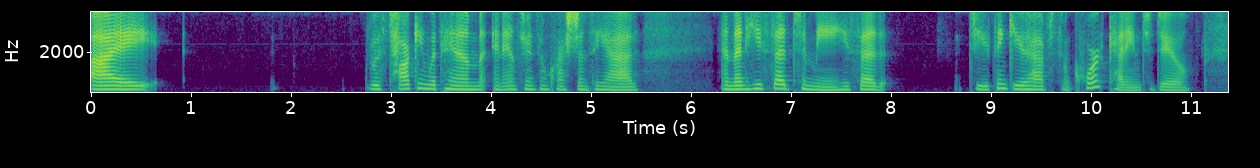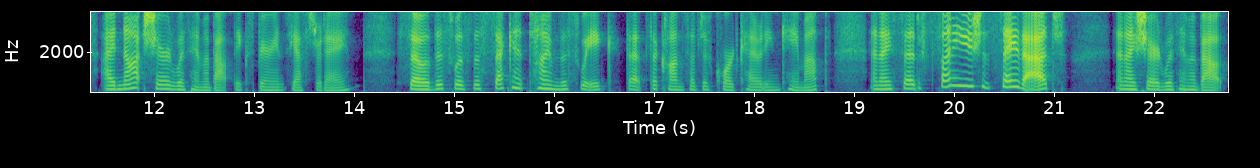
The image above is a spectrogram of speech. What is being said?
I was talking with him and answering some questions he had. And then he said to me, he said, Do you think you have some cord cutting to do? I had not shared with him about the experience yesterday. So, this was the second time this week that the concept of cord cutting came up. And I said, Funny you should say that. And I shared with him about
